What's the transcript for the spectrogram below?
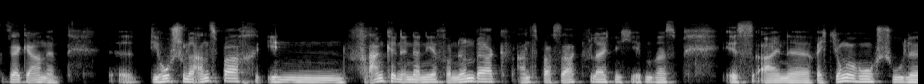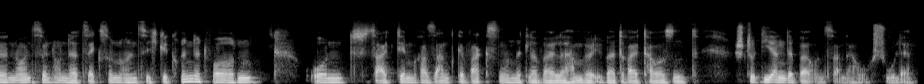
sehr gerne. Äh, die Hochschule Ansbach in Franken in der Nähe von Nürnberg, Ansbach sagt vielleicht nicht jedem was, ist eine recht junge Hochschule, 1996 gegründet worden und seitdem rasant gewachsen und mittlerweile haben wir über 3000 Studierende bei uns an der Hochschule.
